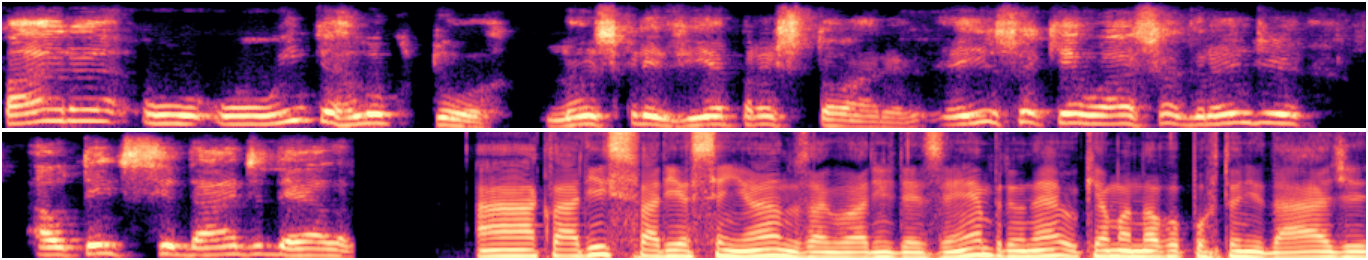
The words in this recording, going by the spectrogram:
para o, o interlocutor, não escrevia para a história. É isso é que eu acho a grande autenticidade dela. A Clarice faria 100 anos agora em dezembro, né? o que é uma nova oportunidade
